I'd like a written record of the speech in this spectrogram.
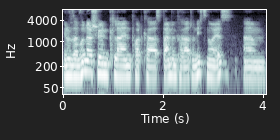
in unserem wunderschönen kleinen Podcast beim Imperator Nichts Neues. Ähm,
